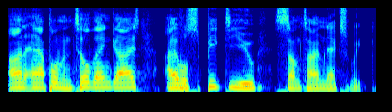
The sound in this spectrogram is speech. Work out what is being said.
on Apple. And until then, guys, I will speak to you sometime next week.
